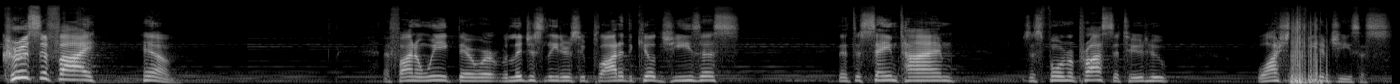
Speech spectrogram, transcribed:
crucify him. The final week, there were religious leaders who plotted to kill Jesus. And at the same time, was this former prostitute who washed the feet of Jesus.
